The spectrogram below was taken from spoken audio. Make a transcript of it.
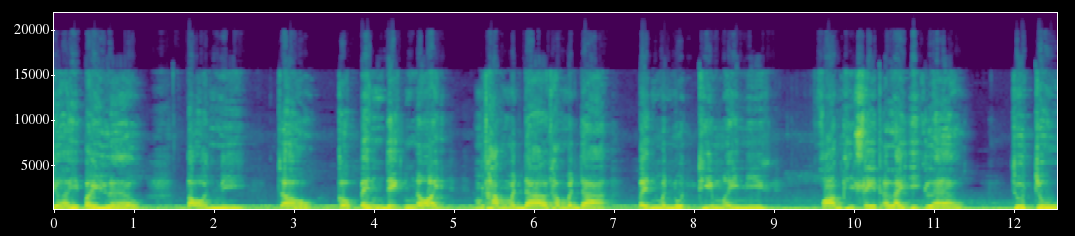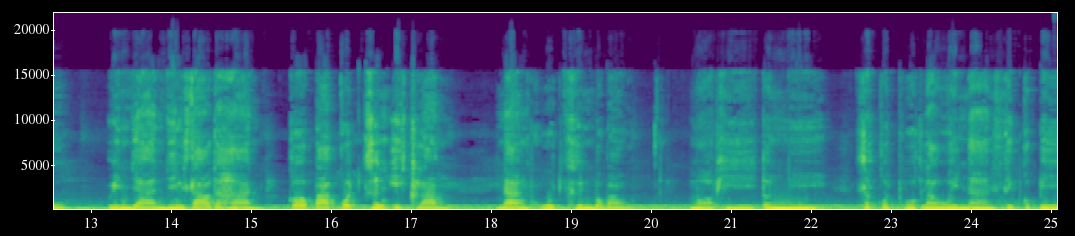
ใหญ่ไปแล้ว ตอนนี้เจ้าก็เป็นเด็กน้อย ธรรมดาธรรมดา เป็นมนุษย์ที่ไม่มีความพิเศษอะไรอีกแล้ว จู่ๆวิญญาณหญิงสาวทหารก็ปรากฏขึ้นอีกครั้ง นางพูดขึ้นเบาๆ หมอผีตนนี้ สะกดพวกเราไว้นานสิบกว่าปี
